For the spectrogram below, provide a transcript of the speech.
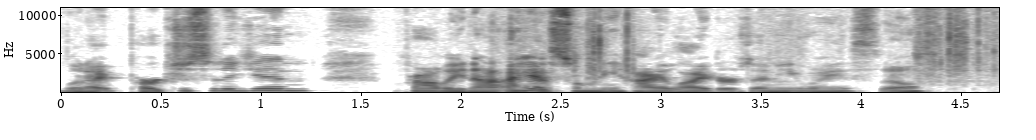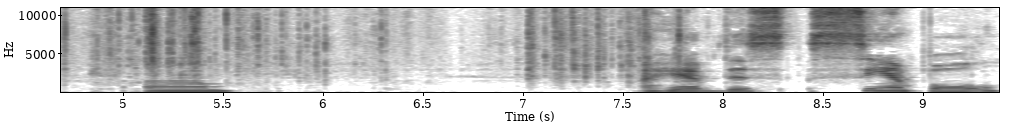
would I purchase it again? Probably not. I have so many highlighters anyway, so. Um, I have this sample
